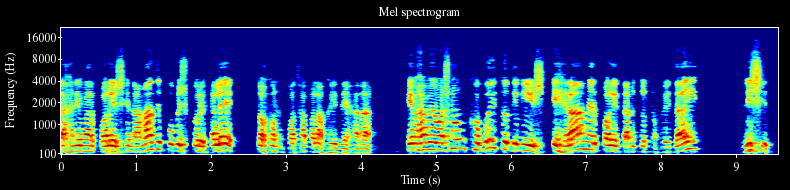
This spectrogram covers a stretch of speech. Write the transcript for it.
তাহরিমার পরে সে নামাজে প্রবেশ করে ফেলে, তখন কথা বলা হয়ে যায় হারাম। এভাবে অসংখ্য বৈধ জিনিস এহরামের পরে তার জন্য হয়ে যায় নিষিদ্ধ।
